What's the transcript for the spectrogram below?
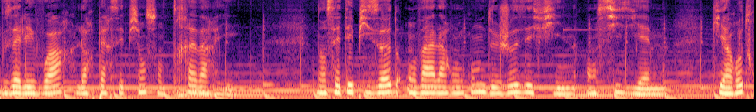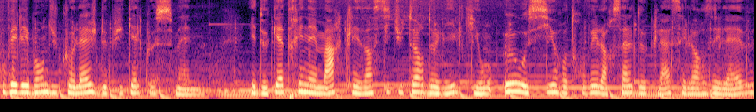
Vous allez voir, leurs perceptions sont très variées. Dans cet épisode, on va à la rencontre de Joséphine, en 6e, qui a retrouvé les bancs du collège depuis quelques semaines, et de Catherine et Marc, les instituteurs de Lille, qui ont eux aussi retrouvé leur salle de classe et leurs élèves,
